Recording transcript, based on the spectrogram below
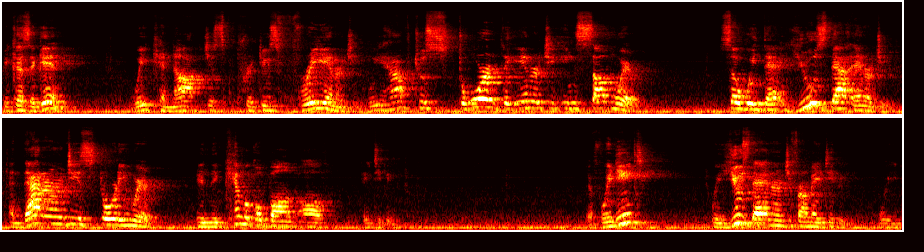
Because again, we cannot just produce free energy. We have to store the energy in somewhere. So we that use that energy, and that energy is stored in where? In the chemical bond of ATP. If we need, we use the energy from ATP. We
